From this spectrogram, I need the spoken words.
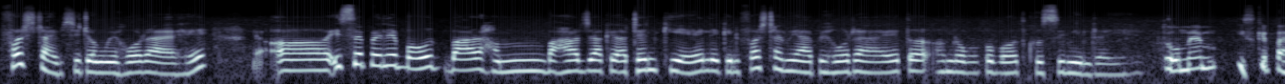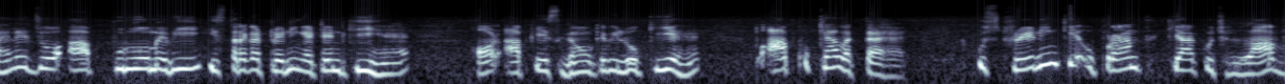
फ़र्स्ट टाइम सिटोंग में हो रहा है। इससे पहले बहुत बार हम बाहर जाके अटेंड किए हैं, लेकिन फ़र्स्ट टाइम यहाँ पे हो रहा है तो हम लोगों को बहुत खुशी मिल रही है। तो मैम, इसके पहले जो आप पूर्व में भी इस तरह का ट्रेनिंग अटेंड की हैं, और आपके इस गाँव के भी लोग किए हैं तो आपको क्या लगता है, उस ट्रेनिंग के उपरांत क्या कुछ लाभ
